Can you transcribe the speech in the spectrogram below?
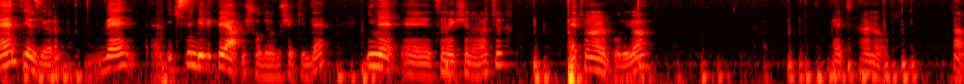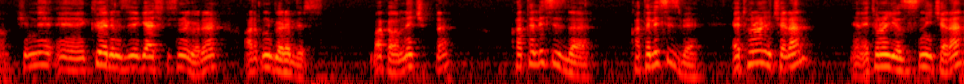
And yazıyorum. Ve yani ikisini birlikte yapmış oluyor bu şekilde. Yine e, tırnak içine açıp etanol buluyor. Etanol. Tamam. Şimdi e, query'mizi gerçekleştirdiğine göre artık bunu görebiliriz. Bakalım ne çıktı? Katalisizle katalisiz ve etanol içeren yani etanol yazısını içeren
